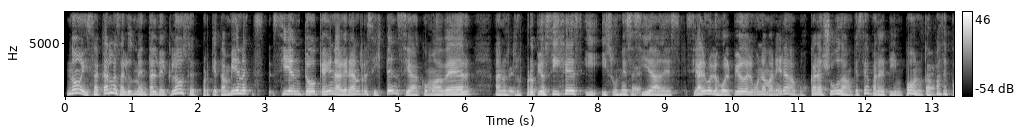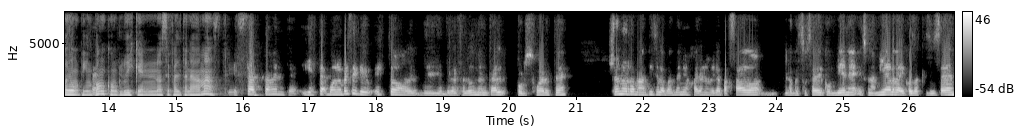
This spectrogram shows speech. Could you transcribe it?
No, y sacar la salud mental del closet, porque también siento que hay una gran resistencia como a ver a nuestros propios hijos y, sus necesidades. Si algo los golpeó de alguna manera, buscar ayuda, aunque sea para el ping-pong. Capaz después de un ping-pong concluís que no hace falta nada más. Exactamente. Y está, bueno, me parece que esto de, de la salud mental, por suerte, yo no romantizo la pandemia, ojalá no hubiera pasado. Lo que sucede conviene, es una mierda, hay cosas que suceden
